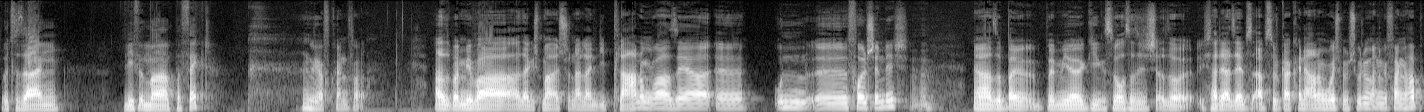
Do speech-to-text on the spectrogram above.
Würdest du sagen, lief immer perfekt? Nee, auf keinen Fall. Also bei mir war, sag ich mal, schon allein die Planung war sehr äh, unvollständig. Ja, also bei, bei mir ging es los, dass ich, also ich hatte ja selbst absolut gar keine Ahnung, wo ich beim Studium angefangen habe.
